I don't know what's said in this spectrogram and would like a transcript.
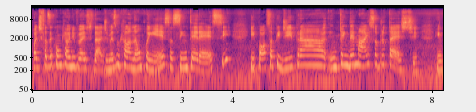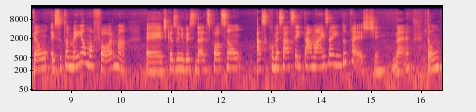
pode fazer com que a universidade, mesmo que ela não conheça, se interesse e possa pedir para entender mais sobre o teste. Então, isso também é uma forma é, de que as universidades possam a começar a aceitar mais ainda o teste, né? Então,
